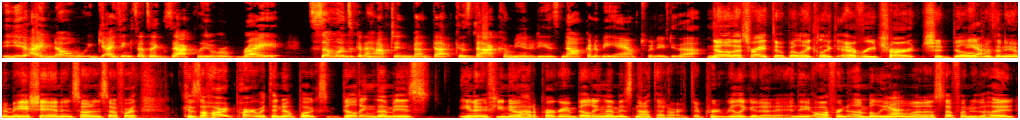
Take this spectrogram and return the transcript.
You, I know, I think that's exactly right someone's going to have to invent that because that community is not going to be amped when you do that. No, that's right though. But like like every chart should build Yeah. with an animation and so on and so forth. Because the hard part with the notebooks, building them is you know if you know how to program, building them is not that hard. They're pretty, really good at it, and they offer an unbelievable Yeah. amount of stuff under the hood.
